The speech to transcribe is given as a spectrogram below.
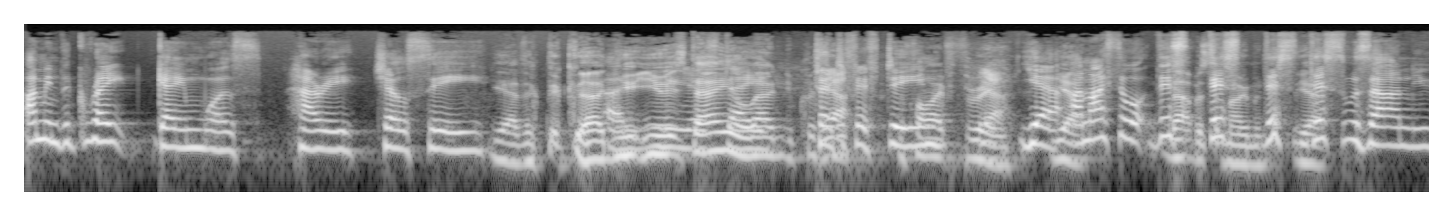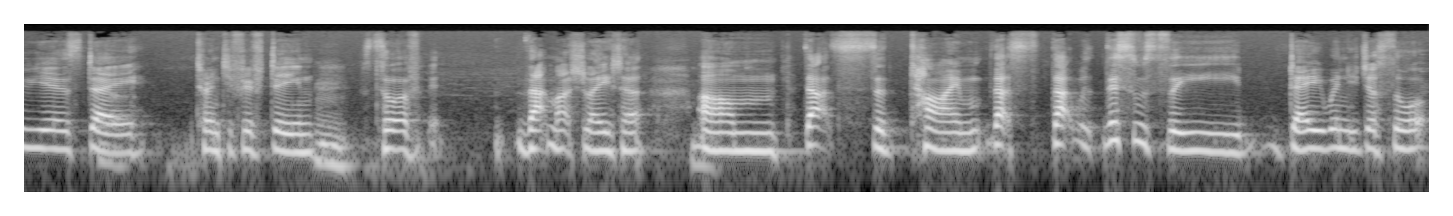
I mean, the great game was Harry Chelsea. Yeah, the, the uh, Uh, New, New Year's Year's Day, Day, or around Christmas, 2015. five three. Yeah. Yeah, and I thought this that was this the moment. this yeah. this was our New Year's Day, 2015, Hmm. sort of that much later. Um, that's the time. That's that was this was the day when you just thought,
